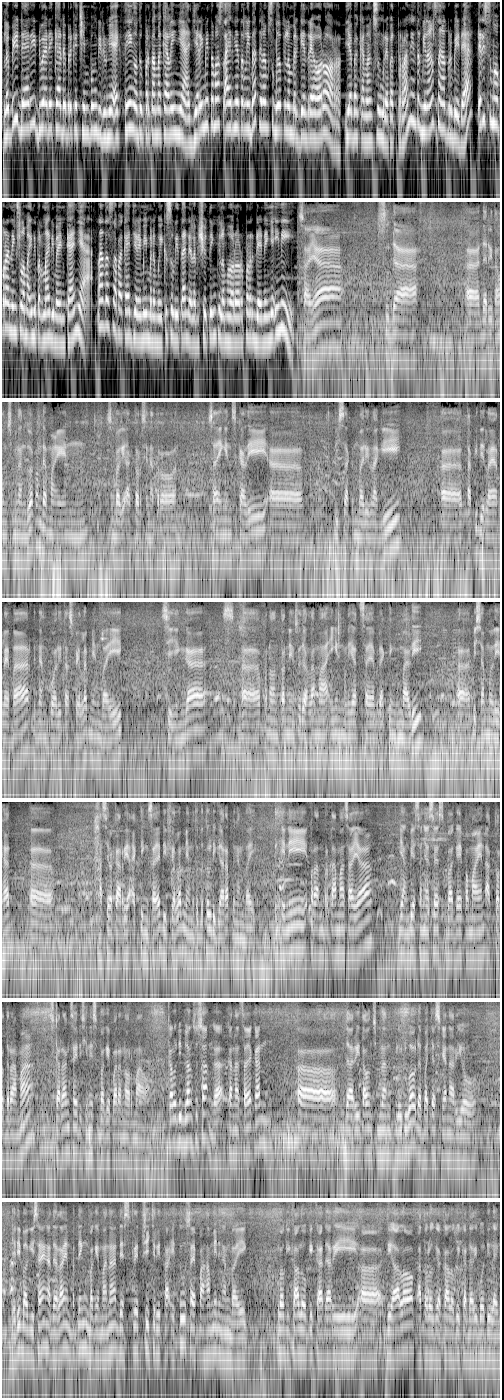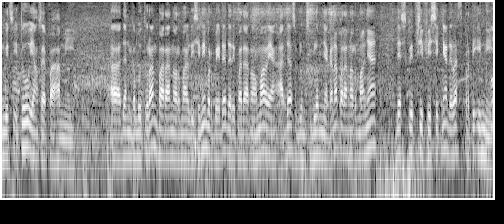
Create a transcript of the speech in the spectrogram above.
Lebih dari dua dekade berkecimpung di dunia akting untuk pertama kalinya, Jeremy Thomas akhirnya terlibat dalam sebuah film bergenre horor. Ia bahkan langsung mendapat peran yang terbilang sangat berbeda dari semua peran yang selama ini pernah dimainkannya. Lantas apakah Jeremy menemui kesulitan dalam syuting film horor perdananya ini? Saya sudah eh, dari tahun 92 kan udah main sebagai aktor sinetron. Saya ingin sekali eh, bisa kembali lagi eh, tapi di layar lebar dengan kualitas film yang baik sehingga eh, penonton yang sudah lama ingin melihat saya berakting kembali eh, bisa melihat eh, hasil karya akting saya di film yang betul-betul digarap dengan baik. Ini peran pertama saya yang biasanya saya sebagai pemain aktor drama, sekarang saya di sini sebagai paranormal. Kalau dibilang susah enggak, karena saya kan eh, dari tahun 92 udah baca skenario. Jadi bagi saya adalah yang penting bagaimana deskripsi cerita itu saya pahami dengan baik. Logika-logika dari eh, dialog atau logika-logika dari body language itu yang saya pahami. Uh, dan kebetulan paranormal di sini berbeda dari paranormal yang ada sebelum-sebelumnya karena paranormalnya deskripsi fisiknya adalah seperti ini.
